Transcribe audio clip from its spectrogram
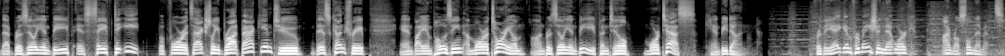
that Brazilian beef is safe to eat before it's actually brought back into this country, and by imposing a moratorium on Brazilian beef until more tests can be done. For the Ag Information Network, I'm Russell Nemetz.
